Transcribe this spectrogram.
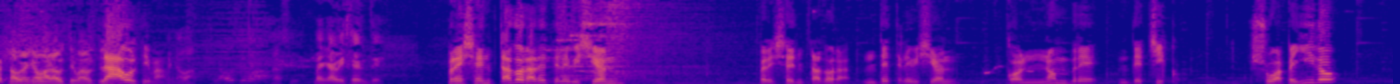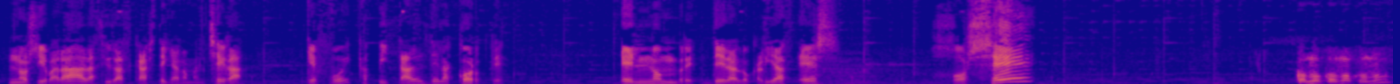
es No, venga, va, la última, la última. La última. Venga, va. Así. Venga, Vicente. Presentadora de televisión. Presentadora de televisión con nombre de chico. Su apellido nos llevará a la ciudad castellano-manchega, que fue capital de la corte. El nombre de la localidad es José. ¿Cómo, cómo, cómo?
